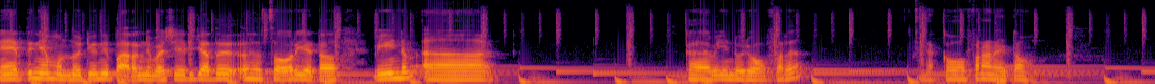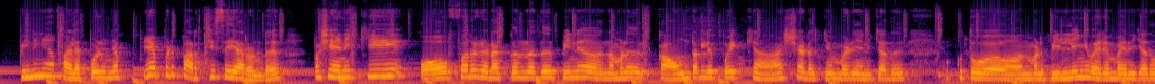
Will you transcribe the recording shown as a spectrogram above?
നേരത്തെ ഞാൻ മുന്നൂറ്റി ഒന്ന് പറഞ്ഞു. പക്ഷേ എനിക്കത് സോറി കേട്ടോ. വീണ്ടും വീണ്ടും ഒരു ഓഫർ ഇതൊക്കെ ഓഫറാണ് കേട്ടോ. പിന്നെ ഞാൻ പലപ്പോഴും ഞാൻ ഞാൻ എപ്പോഴും പർച്ചേസ് ചെയ്യാറുണ്ട്. പക്ഷേ എനിക്ക് ഓഫർ കിടക്കുന്നത് പിന്നെ നമ്മൾ കൗണ്ടറിൽ പോയി ക്യാഷ് അടയ്ക്കുമ്പോഴേ എനിക്കത് നമ്മൾ ബില്ലിങ് വരുമ്പോൾ എനിക്കത്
